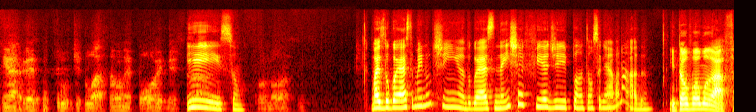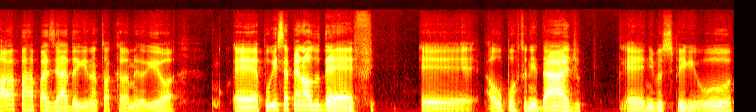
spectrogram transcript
Tem acréscimo por titulação, né? Pós, Isso. Mas do Goiás também não tinha. Do Goiás nem chefia de plantão você ganhava nada. Então vamos lá, fala pra rapaziada ali na tua câmera ali, ó. É, Polícia Penal do DF. É, a oportunidade, é, nível superior,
